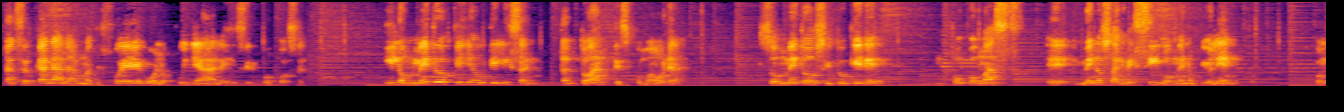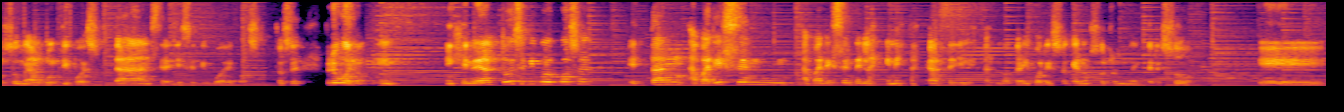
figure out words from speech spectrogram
tan cercanas a las armas de fuego, a los puñales y ese tipo de cosas. Y los métodos que ellas utilizan, tanto antes como ahora, son métodos, si tú quieres, un poco más, eh, menos agresivos, menos violentos. Consumen algún tipo de sustancia y ese tipo de cosas. Entonces, pero bueno, en, en general todo ese tipo de cosas están, aparecen, aparecen en, las, en estas cartas y en estas notas y por eso que a nosotros nos interesó eh,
